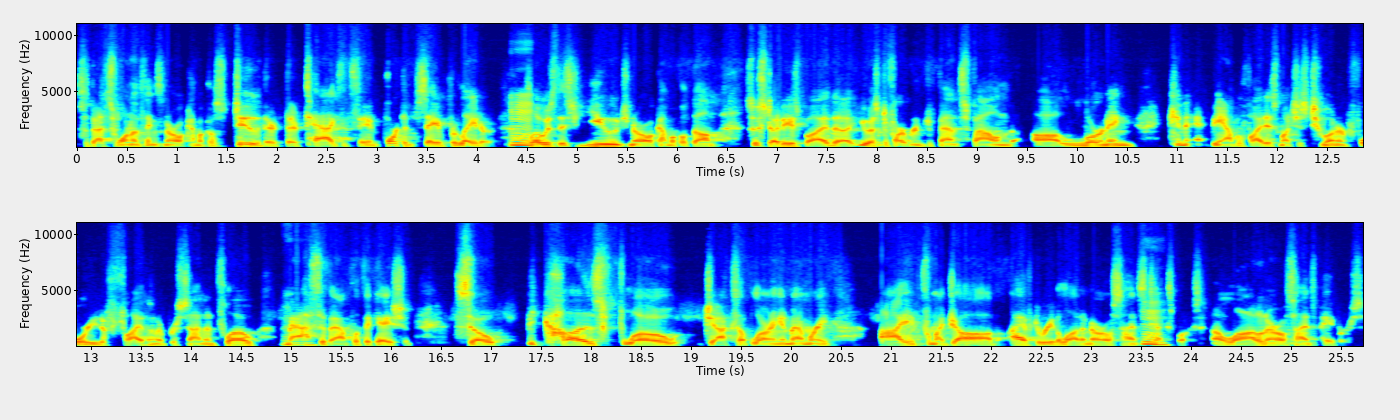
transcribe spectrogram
So that's one of the things neurochemicals do. They're, they're tags that say important, save for later. Mm. Flow is this huge neurochemical dump. So studies by the U.S. Department of Defense found uh, learning can be amplified as much as 240 to 500% in flow, mm. massive amplification. So because flow jacks up learning and memory, I, for my job, I have to read a lot of neuroscience mm. textbooks, a lot of neuroscience papers.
